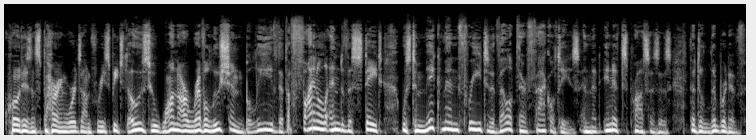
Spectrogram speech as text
quote his inspiring words on free speech. Those who won our revolution believed that the final end of the state was to make men free to develop their faculties and that in its processes, the deliberative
